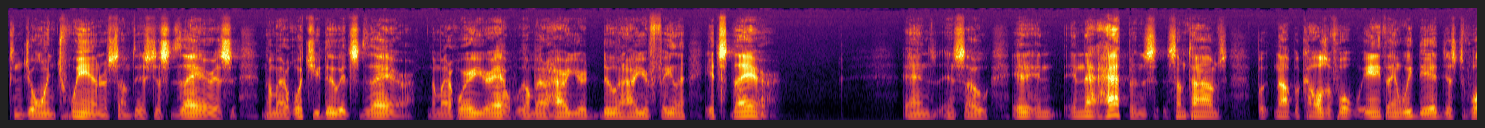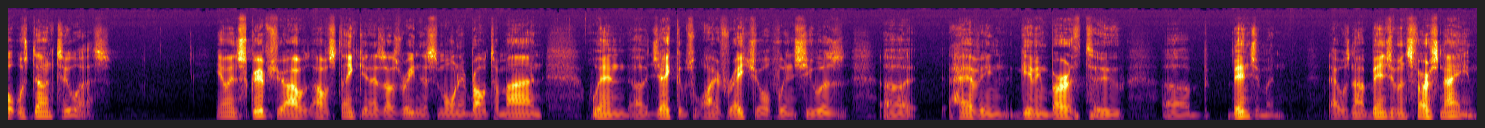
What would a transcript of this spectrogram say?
conjoined twin or something. It's just there. It's no matter what you do, it's there. No matter where you're at, no matter how you're doing, how you're feeling, it's there. And and so and and that happens sometimes, but not because of what anything we did, just what was done to us. You know, in Scripture, I was I was thinking as I was reading this morning, it brought to mind when uh, Jacob's wife Rachel, when she was uh, having giving birth to uh, Benjamin. That was not Benjamin's first name.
